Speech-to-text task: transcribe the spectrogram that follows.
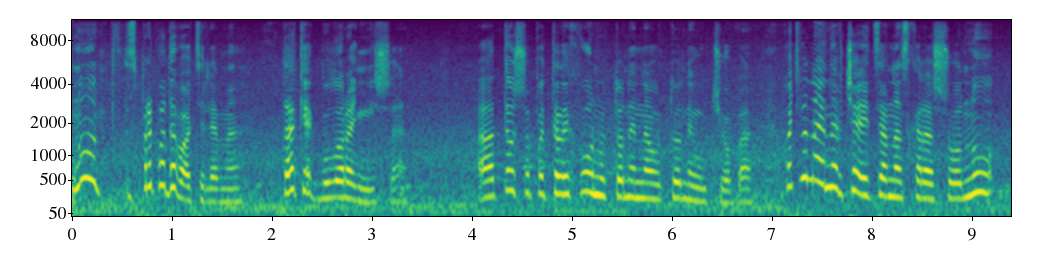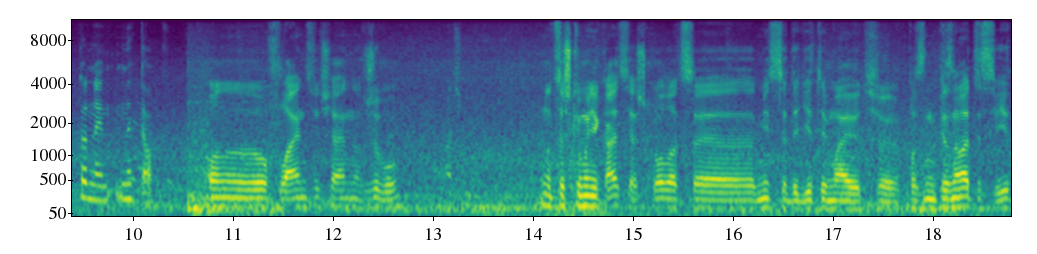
Ну, з преподавателями, так як було раніше. А то, що по телефону, то не, то не учоба. Хоч вона і навчається в нас хорошо, ну то не, не так. Он- Офлайн, звичайно, вживу. А чому? Ну, це ж комунікація, школа це місце, де діти мають е, пізнавати світ,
